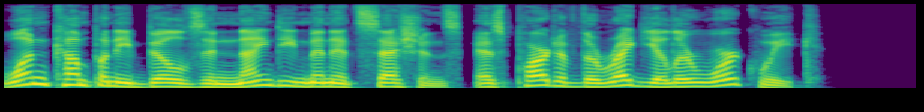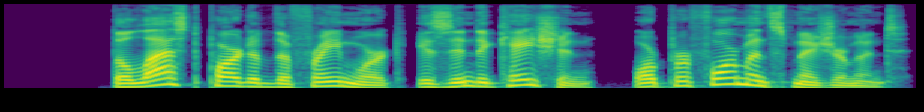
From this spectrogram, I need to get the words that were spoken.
one company builds in 90 minute sessions as part of the regular workweek. The last part of the framework is indication, or performance measurement.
